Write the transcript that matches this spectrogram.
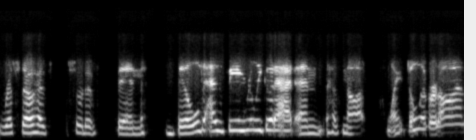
Risto has sort of been billed as being really good at and has not quite delivered on.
